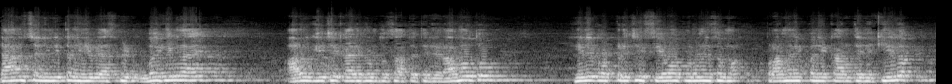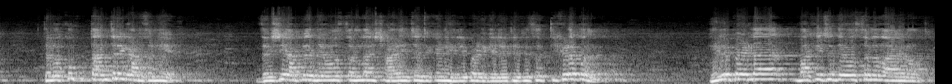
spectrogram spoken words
डान्सच्या निमित्ताने हे व्यासपीठ उभं केलेलं आहे. आरोग्याचे कार्यक्रम तो सातत्याने राबवतो. हेलिकॉप्टरची सेवा पुरवण्याचं प्रामाणिकपणे काम त्यांनी केलं. त्याला खूप तांत्रिक अडचणी आहेत. जशी आपल्या देवस्थानला शाळेच्या ठिकाणी हेलिपॅड गेले होते तसं तिकडे पण हेलिपॅडला बाकीच्या देवस्थानात जागा नव्हतं.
